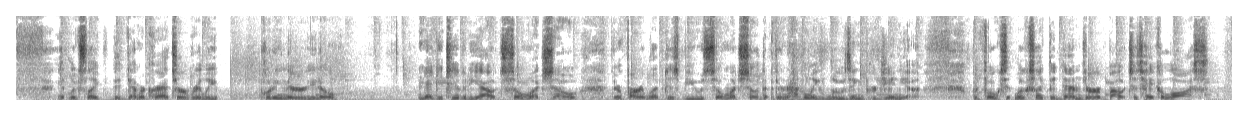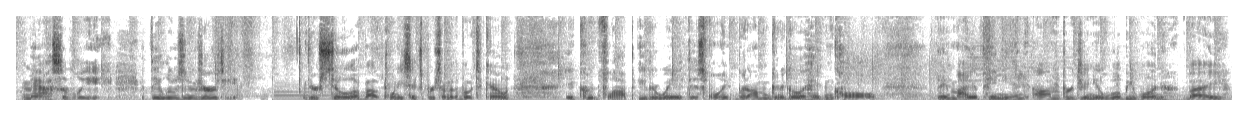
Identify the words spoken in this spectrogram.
It looks like the Democrats are really putting their, you know, negativity out so much so, their far leftist views so much so that they're not only losing Virginia, but folks, it looks like the Dems are about to take a loss massively if they lose New Jersey. There's still about 26% of the vote to count. It could flop either way at this point, but I'm going to go ahead and call. In my opinion, um, Virginia will be won by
